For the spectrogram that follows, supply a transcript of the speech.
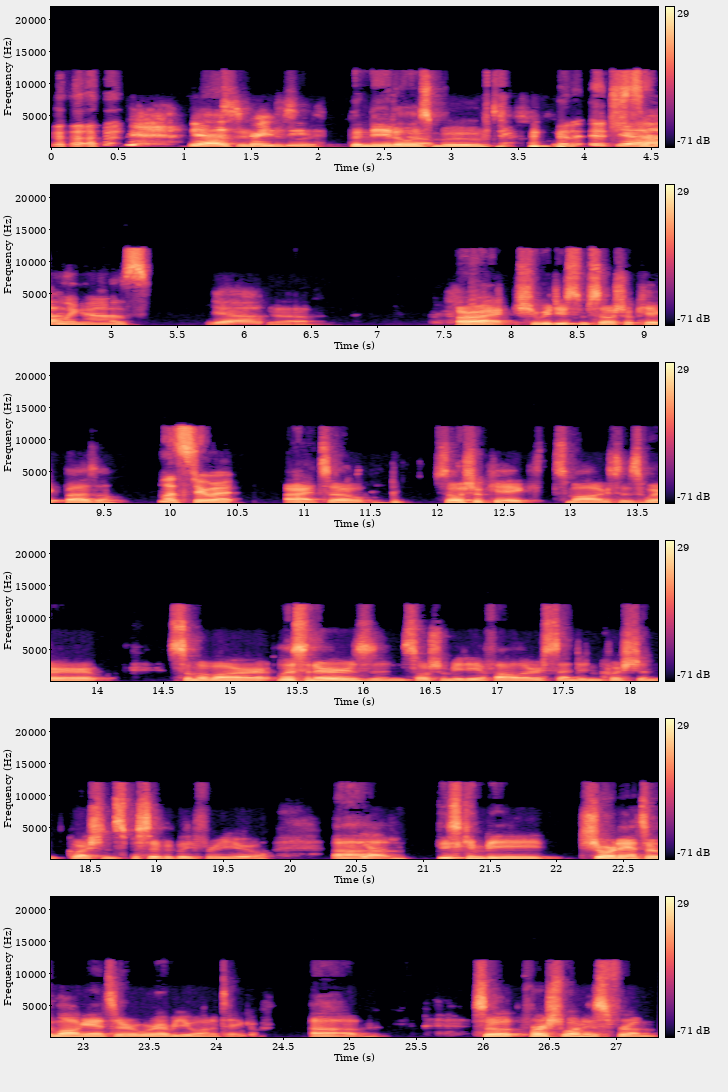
yeah, it's Seriously. crazy. The needle has moved. it Yeah. certainly has. Yeah. Yeah. All right. Should we do some social kick, Beisel? Let's do it. All right. So, social kick smogs is where some of our listeners and social media followers send in question questions specifically for you. Um, Yeah. These can be short answer, long answer, wherever you want to take them. Um, so, first one is from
